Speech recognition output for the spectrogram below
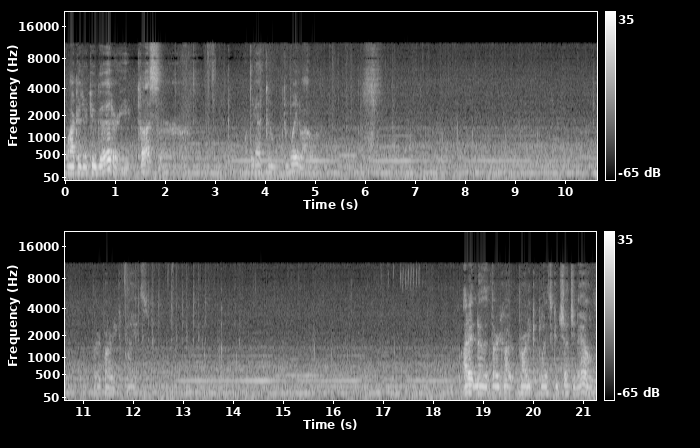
Why? Because they're too good, or you cuss, or what they got to complain about? Third party complaints. I didn't know that third party complaints could shut you down.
